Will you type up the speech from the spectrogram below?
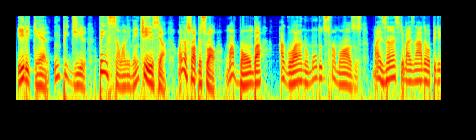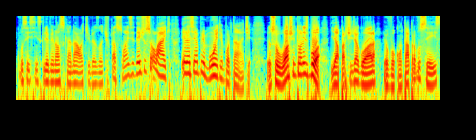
Ele quer impedir pensão alimentícia. Olha só pessoal, uma bomba agora no mundo dos famosos. Mas antes de mais nada, eu vou pedir que você se inscreva em nosso canal, ative as notificações e deixe o seu like. Ele é sempre muito importante. Eu sou Washington Lisboa e a partir de agora eu vou contar para vocês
